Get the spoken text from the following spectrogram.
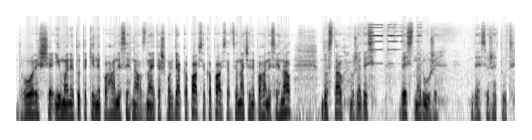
дворище. І в мене тут такий непоганий сигнал. Знаєте, шмурдяк копався, копався, це наче непоганий сигнал. Достав вже десь, десь наружі. Десь вже тут.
